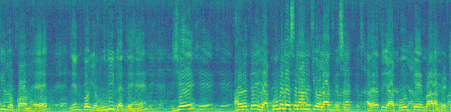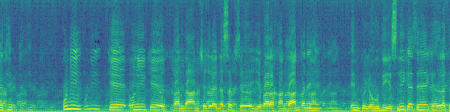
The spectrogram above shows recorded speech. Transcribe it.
کی جو قوم ہے، جن کو یہودی کہتے ہیں یہ حضرت یعقوب علیہ السلام کی اولاد میں سے حضرت یعقوب کے بارہ بیٹے تھے۔ انہی کے انہی کے خاندان شجرہ نصب سے یہ بارہ خاندان بنے ہیں۔ ان کو یہودی اس لیے کہتے ہیں کہ حضرت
